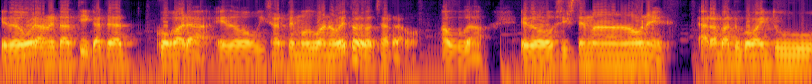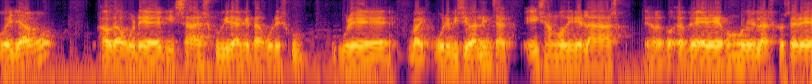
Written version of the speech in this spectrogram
Edo gora honetatik aterako gara edo gizarte moduan hobeto edo txarrago. Hau da, edo sistema honek harrapatuko gaitu gehiago, hau da gure giza eskubideak eta gure esku, gure, bai, gure bizi baldintzak izango direla egongo direla askoz ere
